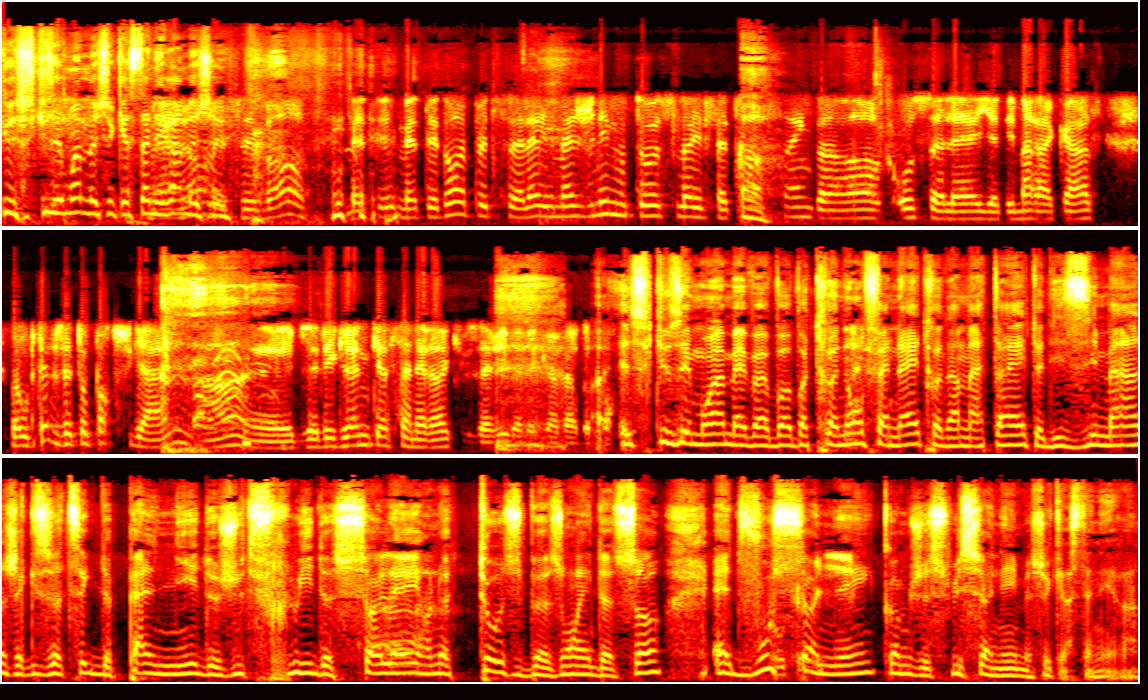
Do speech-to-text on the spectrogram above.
Excusez-moi, Monsieur Castanera, ben monsieur. C'est bon. mettez, mettez, donc un peu de soleil. Imaginez-nous tous, là, il fait 35 ah. dehors, gros soleil, il y a des maracas. Ben, ou peut-être vous êtes au Portugal, hein, euh, vous avez Glenn Castanera qui vous arrive avec un verre de porc. Excusez-moi, mais votre nom fait naître dans ma tête des images exotiques de palmiers, de jus de fruits, de soleil. Ah. On a tous besoin de ça. Êtes-vous sonné comme je suis sonné, Monsieur Castanera?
